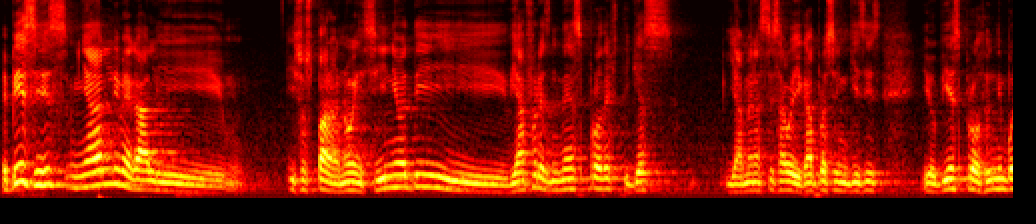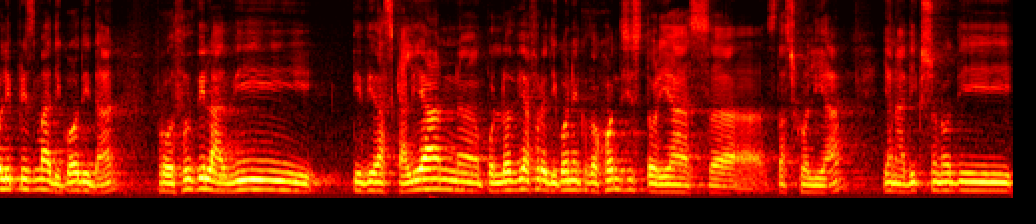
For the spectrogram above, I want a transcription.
Επίσης, μια άλλη μεγάλη ίσως παρανόηση είναι ότι διάφορες νέες προοδευτικές για μένα στις αγωγικά προσεγγίσεις οι οποίες προωθούν την πολυπρισματικότητα, προωθούν δηλαδή τη διδασκαλία πολλών διαφορετικών εκδοχών της ιστορίας στα σχολεία για να δείξουν ότι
